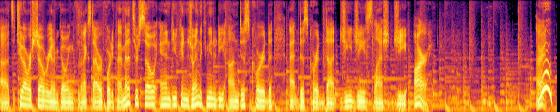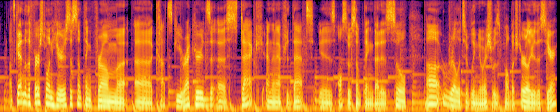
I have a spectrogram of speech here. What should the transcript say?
uh, it's a two-hour show. We're going to be going for the next hour, 45 minutes or so, and you can join the community on Discord at discord.gg slash gr. All right. Woo! Let's get into the first one here. This is something from uh, uh, Katsuki Records, uh, Stack, and then after that is also something that is still uh, relatively newish, was published earlier this year.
